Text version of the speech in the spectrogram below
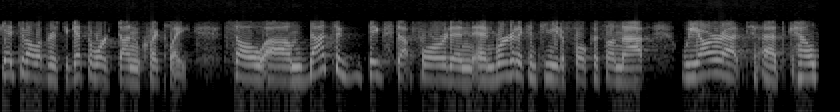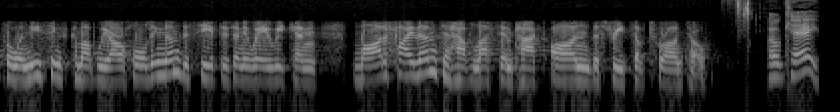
get developers to get the work done quickly. So um, that's a big step forward, and, and we're going to continue to focus on that. We are at, at council when these things come up. We are holding them to see if there's any way we can modify them to have less impact on the streets of Toronto. Okay.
